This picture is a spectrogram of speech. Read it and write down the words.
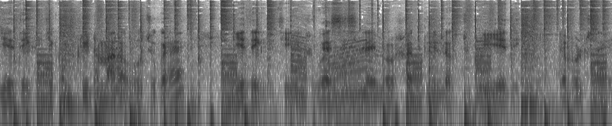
ये देख लीजिए कंप्लीट हमारा हो चुका है। ये देख लीजिए वैसी सिलाई परफेक्टली लग चुकी है ये देखिए डबल सिलाई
